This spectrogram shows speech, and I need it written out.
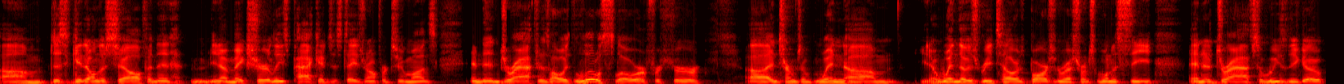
um, just get it on the shelf and then you know make sure at least package it stays around for two months. And then draft is always a little slower for sure uh, in terms of when um, you know when those retailers bars and restaurants want to see in a draft. So we usually go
